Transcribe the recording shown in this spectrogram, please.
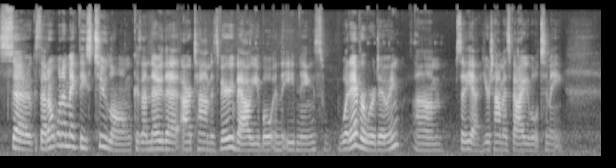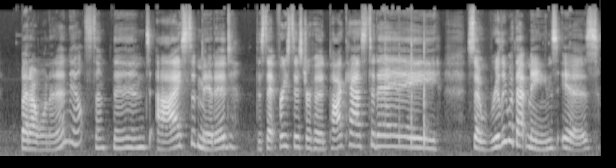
So, because I don't want to make these too long, because I know that our time is very valuable in the evenings, whatever we're doing. Um, so, yeah, your time is valuable to me. But I want to announce something. I submitted the Set Free Sisterhood podcast today. So, really, what that means is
